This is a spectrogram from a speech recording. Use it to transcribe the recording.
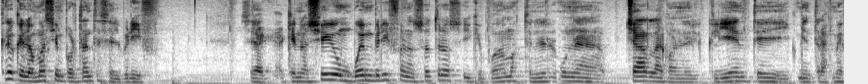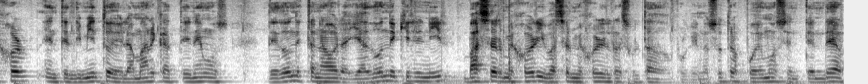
Creo que lo más importante es el brief o sea, que nos llegue un buen brief a nosotros y que podamos tener una charla con el cliente y mientras mejor entendimiento de la marca tenemos de dónde están ahora y a dónde quieren ir, va a ser mejor y va a ser mejor el resultado, porque nosotros podemos entender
